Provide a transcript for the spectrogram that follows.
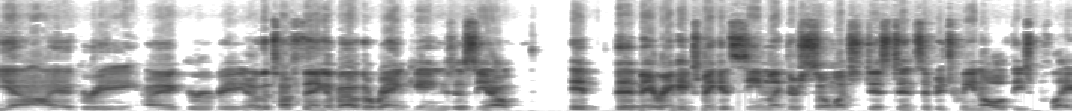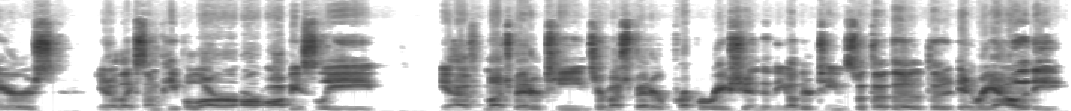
Yeah, I agree. I agree. You know, the tough thing about the rankings is, you know, it the rankings make it seem like there's so much distance in between all of these players. You know, like some people are are obviously you know, have much better teams or much better preparation than the other teams. But the the, the in reality,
